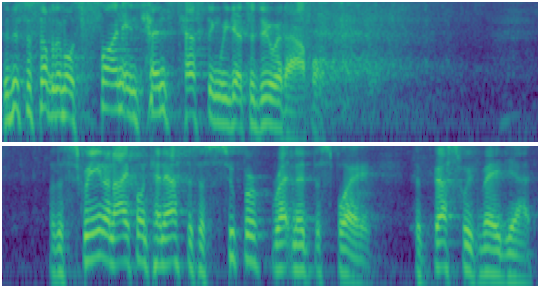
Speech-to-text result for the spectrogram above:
And this is some of the most fun, intense testing we get to do at Apple. Well, the screen on iPhone 10s is a Super Retina display, the best we've made yet.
